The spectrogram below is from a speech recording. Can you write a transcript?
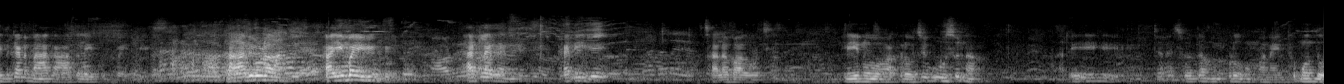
ఎందుకంటే నాకు ఆకలి అయిపోయింది. నాది కూడా టైం అయిపోయింది. అట్లా కానీ కానీ చాలా బాగా వచ్చింది. నేను అక్కడ వచ్చి కూర్చున్నా. అరే సరే చూద్దాం. ఇప్పుడు మన ఇంటి ముందు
